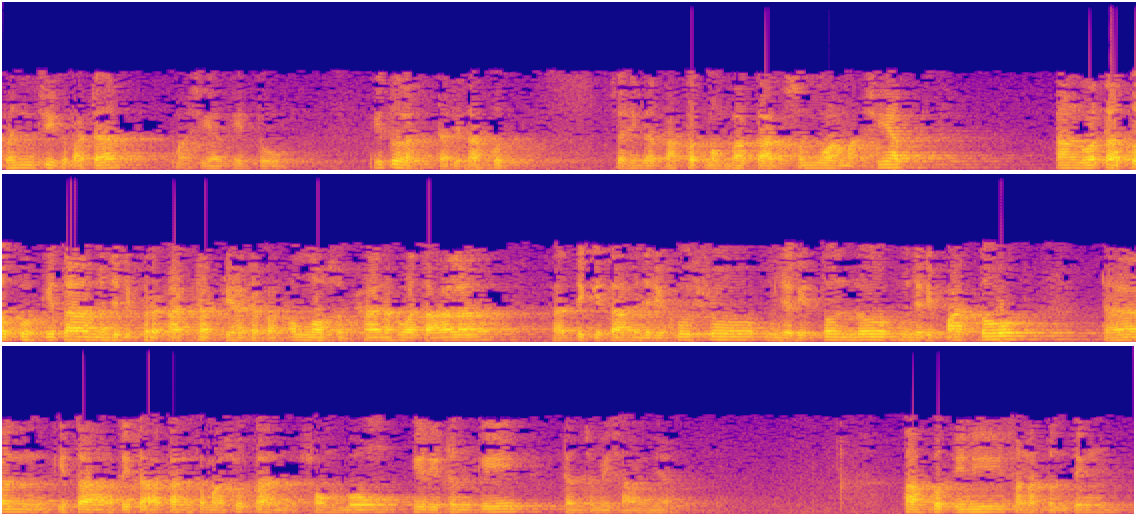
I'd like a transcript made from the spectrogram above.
benci kepada maksiat itu. Itulah dari takut. Sehingga takut membakar semua maksiat. Anggota tubuh kita menjadi beradab di hadapan Allah Subhanahu wa taala. Hati kita menjadi khusyuk, menjadi tunduk, menjadi patuh dan kita tidak akan kemasukan sombong, iri dengki dan semisalnya. Takut ini sangat penting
